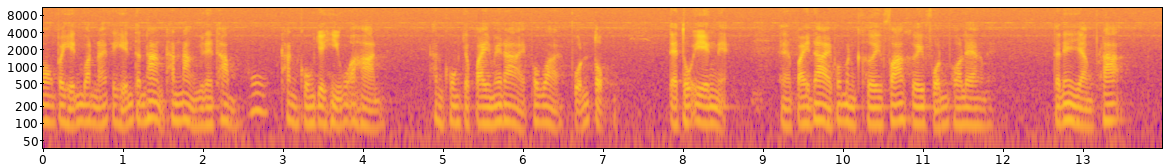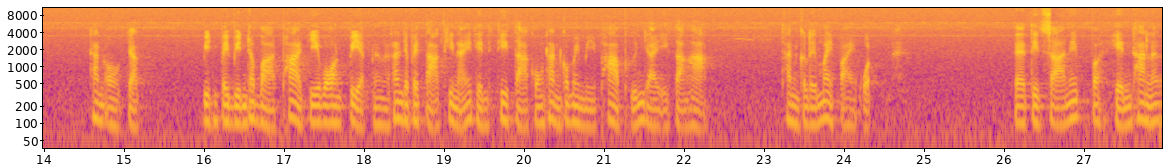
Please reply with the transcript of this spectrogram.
มองไปเห็นวันไหนก็เห็นท่านท่านท่านนั่งอยู่ในถ้ำท่านคงจะหิวอาหาร ท่านคงจะไปไม่ได้ เพราะว่าฝนตก แต่ตัวเองเนี่ยไปได้ เพราะมันเคยฟ้าเคยฝนพอแรงเลยแต่นี่อย่างพระ ท่านออกจากบินไปบินทบาทผ้าจีวรเปียกนะท่านจะไปตากที่ไหนเห็นที่ตากของท่านก็ไม่มีผ้าผืนใหญ่อีกต่างหาก ท่านก็เลยไม่ไปอด แต่ติดสานี่เห็นท่านแล้ว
